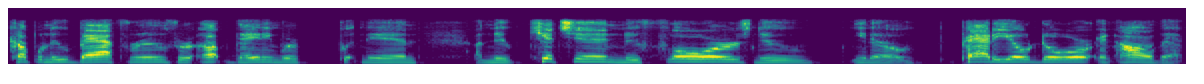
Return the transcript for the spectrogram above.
couple new bathrooms. We we're updating. We we're putting in a new kitchen, new floors, new you know patio door, and all that.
